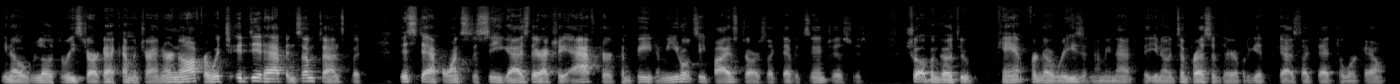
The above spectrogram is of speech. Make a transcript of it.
you know low three star guy come and try and earn an offer, which it did happen sometimes, but this staff wants to see guys they're actually after compete. I mean, you don't see five stars like David Sanchez just show up and go through camp for no reason. I mean, that you know, it's impressive they're able to get guys like that to work out.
